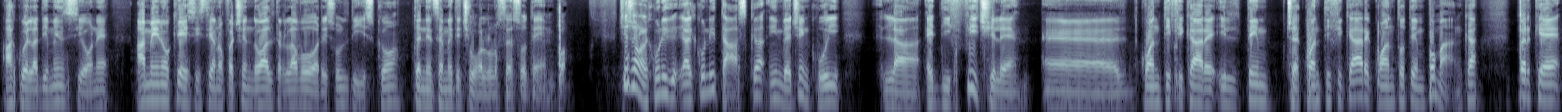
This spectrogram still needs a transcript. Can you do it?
ha quella dimensione, a meno che si stiano facendo altri lavori sul disco, tendenzialmente ci vuole lo stesso tempo. Ci sono alcuni, alcuni task invece in cui la, è difficile eh, quantificare il tempo, cioè quantificare quanto tempo manca, perché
